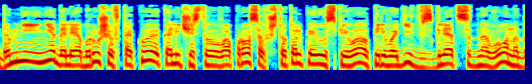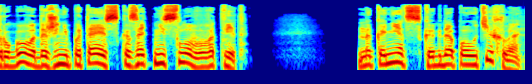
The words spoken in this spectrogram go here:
Да мне и не дали, обрушив такое количество вопросов, что только и успевал переводить взгляд с одного на другого, даже не пытаясь сказать ни слова в ответ. Наконец, когда поутихло,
